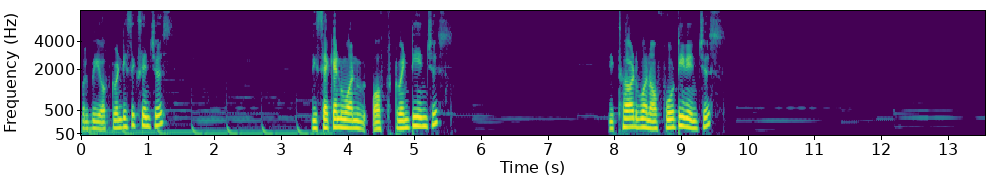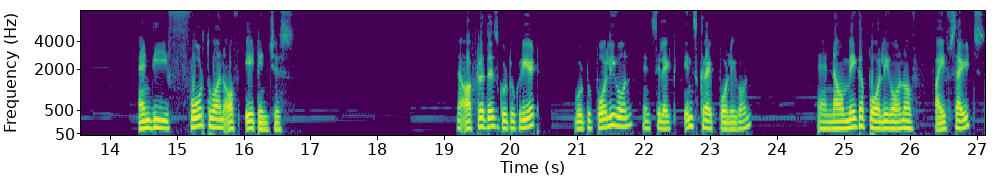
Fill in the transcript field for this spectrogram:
will be of 26 inches. The second one of 20 inches. The third one of 14 inches. And the fourth one of 8 inches now after this go to create, go to polygon and select inscribe polygon. And now make a polygon of 5 sides.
